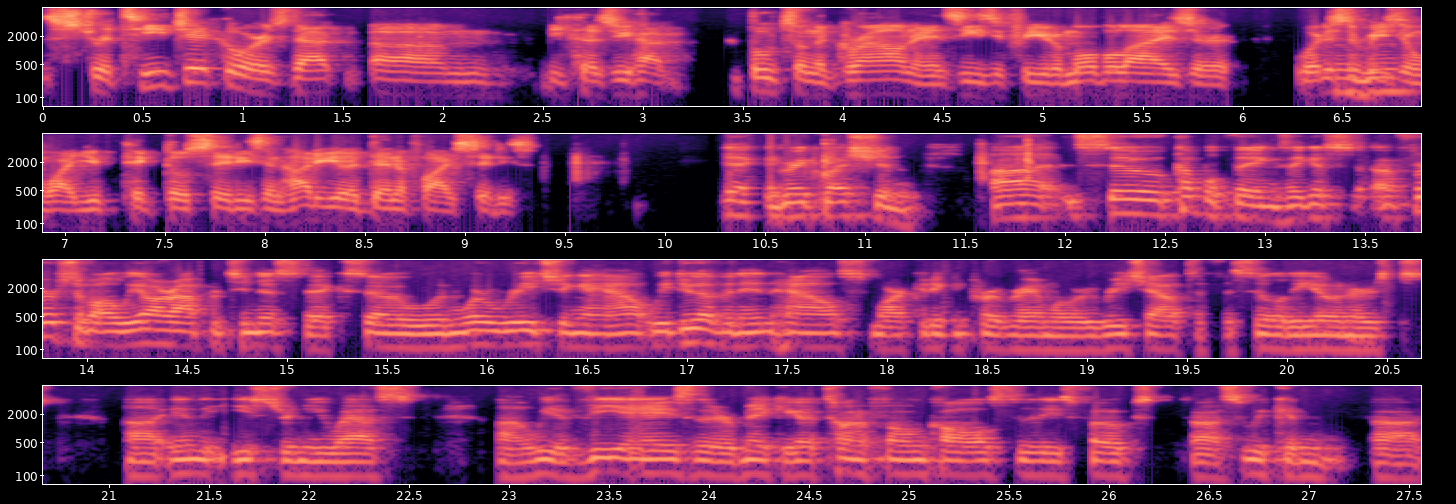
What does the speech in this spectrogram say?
strategic, or is that um, because you have boots on the ground and it's easy for you to mobilize, or what is the mm-hmm. reason why you've picked those cities, and how do you identify cities? Yeah, great question. Uh, so, a couple things. I guess uh, first of all, we are opportunistic. So, when we're reaching out, we do have an in-house marketing program where we reach out to facility owners uh, in the eastern U.S. Uh, we have VAs that are making a ton of phone calls to these folks, uh, so we can uh,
